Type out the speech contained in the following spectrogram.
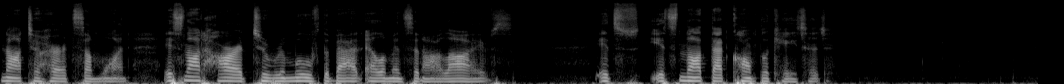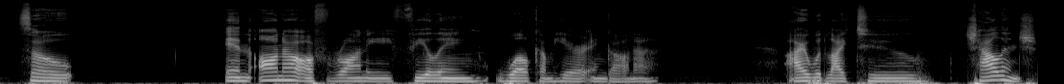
not to hurt someone. It's not hard to remove the bad elements in our lives. It's it's not that complicated. So in honor of Ronnie feeling welcome here in Ghana, I would like to challenge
